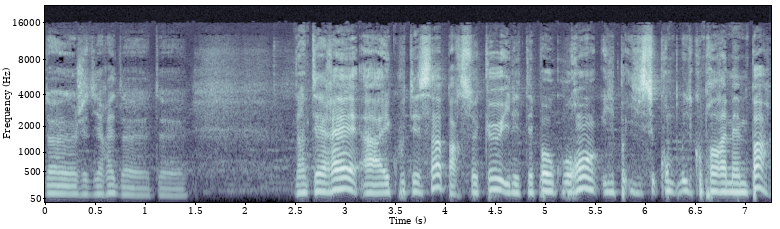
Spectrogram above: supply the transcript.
de, je dirais, de, d'intérêt à écouter ça parce qu'il n'était pas au courant, il ne comprendrait même pas,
